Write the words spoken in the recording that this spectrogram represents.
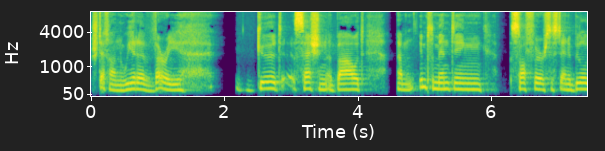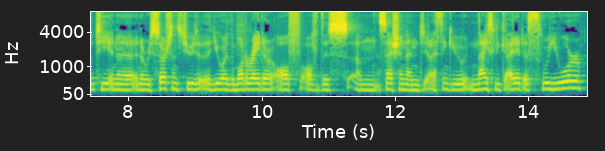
Stefan, we had a very good session about um, implementing software sustainability in a in a research institute. You are the moderator of of this um, session, and I think you nicely guided us through your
